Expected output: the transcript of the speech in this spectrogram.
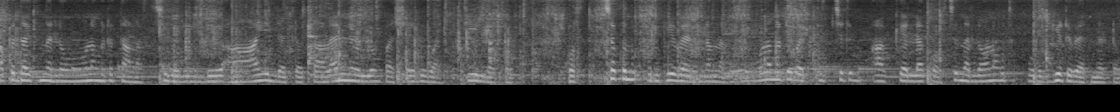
അപ്പോൾ ഇതാക്കി നല്ലോണം അങ്ങോട്ട് തിളച്ച് വരുന്നത് ആയില്ല കേട്ടോ തളന്നെ ഉള്ളൂ. പക്ഷേ ഇത് വറ്റിയില്ല കേട്ടോ കുറച്ചൊക്കെ ഒന്ന് കുറുകി വരണം. നല്ലോണം അങ്ങോട്ട് വറ്റിച്ചിട്ട് ആക്കിയല്ല കുറച്ച് നല്ലോണം കുറച്ച് കുറുകിയിട്ട് വരണം കേട്ടോ.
